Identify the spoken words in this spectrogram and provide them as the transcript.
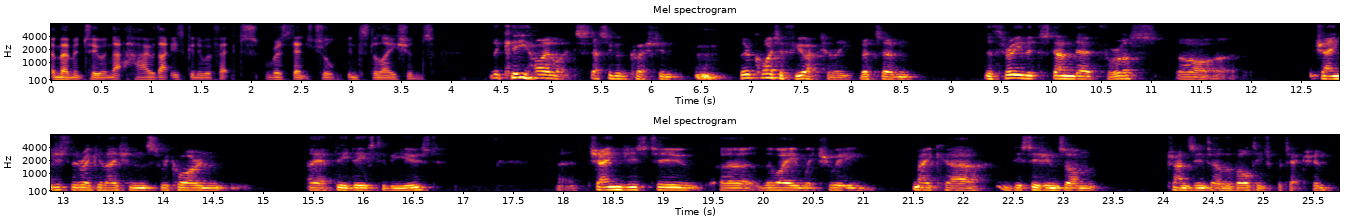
Amendment Two and that how that is going to affect residential installations? The key highlights. That's a good question. there are quite a few actually, but um, the three that stand out for us are changes to the regulations requiring AFDDs to be used, uh, changes to uh, the way in which we make our decisions on transient over voltage protection,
